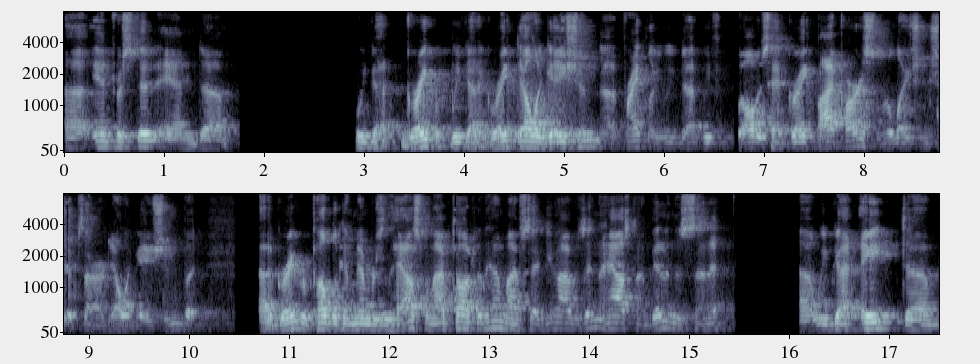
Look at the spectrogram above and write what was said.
uh, interested, and uh, we've got great we've got a great delegation. Uh, frankly, we've got we've always had great bipartisan relationships on our delegation, but uh, great Republican members of the House. When I've talked to them, I've said, you know, I was in the House and I've been in the Senate. Uh, we've got eight uh,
